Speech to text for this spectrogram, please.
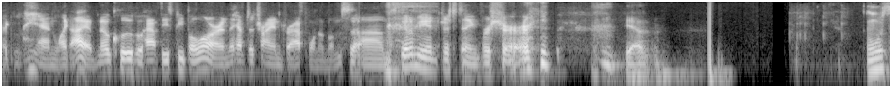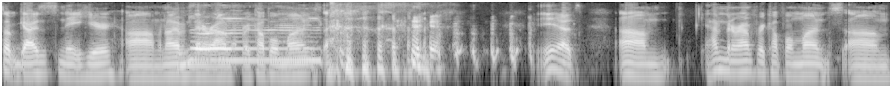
like, man, like I have no clue who half these people are, and they have to try and draft one of them. So um, it's going to be interesting for sure. yeah. What's up, guys? It's Nate here. Um, I know I haven't been around for a couple months. yeah, um, I haven't been around for a couple months, um,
